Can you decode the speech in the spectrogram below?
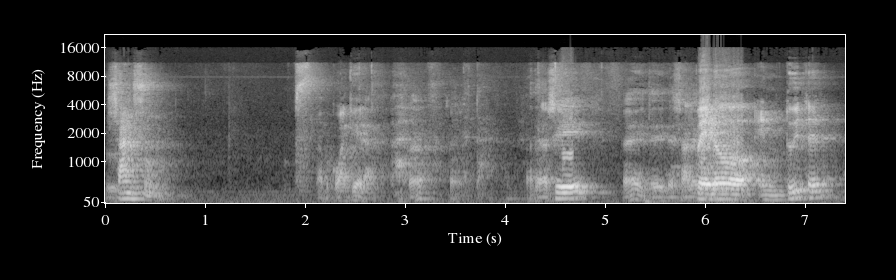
mm. Samsung. Cualquiera. Hacer así, ¿eh? sale Pero en Twitter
